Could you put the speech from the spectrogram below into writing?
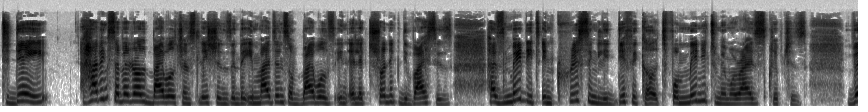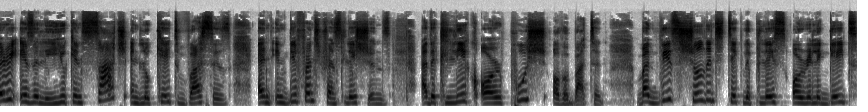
Today, having several Bible translations and the emergence of Bibles in electronic devices has made it increasingly difficult for many to memorize scriptures. Very easily, you can search and locate verses and in different translations at the click or push of a button. But this shouldn't take the place or relegate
